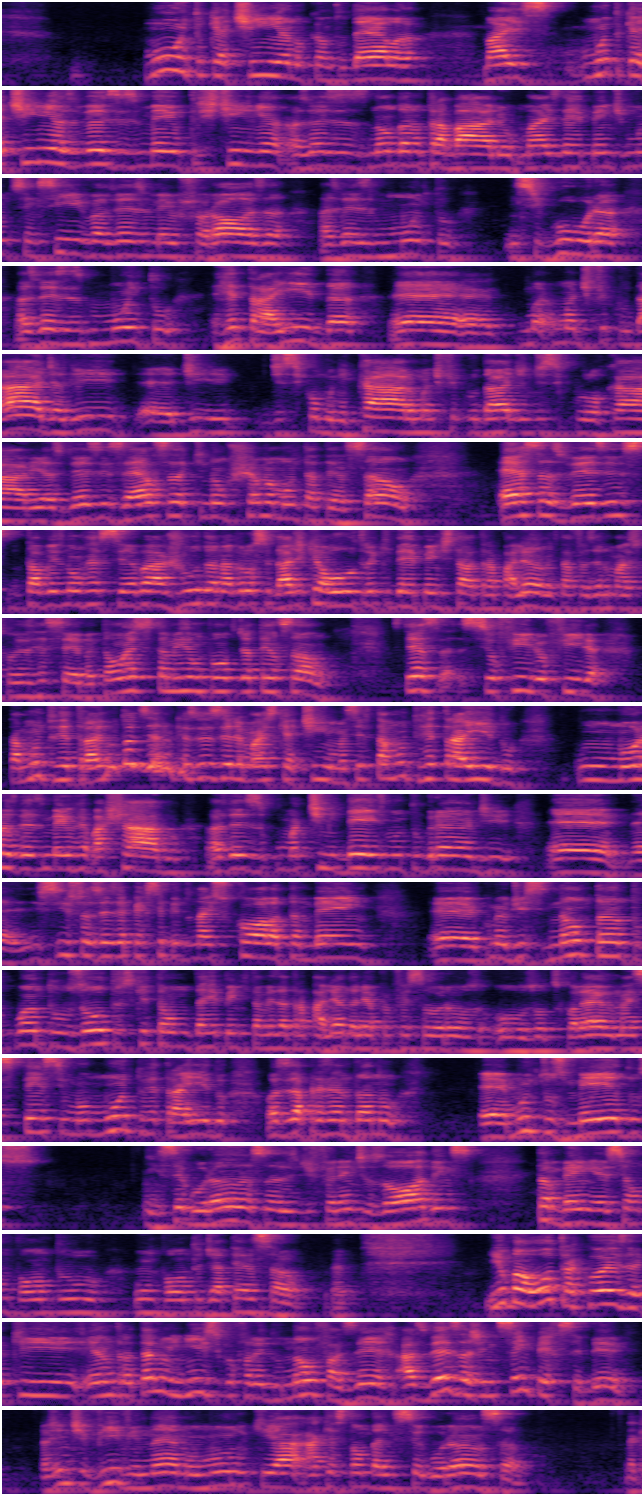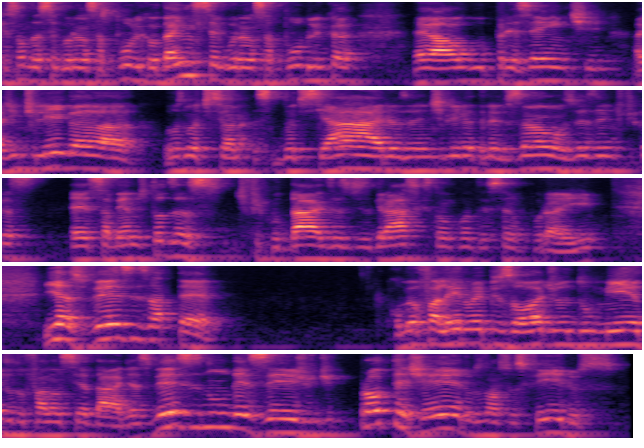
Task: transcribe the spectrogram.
muito quietinha no canto dela, mas muito quietinha, às vezes meio tristinha, às vezes não dando trabalho, mas de repente muito sensível, às vezes meio chorosa, às vezes muito insegura, às vezes muito retraída, é, uma, uma, dificuldade ali é, de, de se comunicar, uma dificuldade de se colocar, e às vezes essa que não chama muita atenção essas vezes talvez não receba ajuda na velocidade que a outra que de repente está atrapalhando, que está fazendo mais coisas, receba. Então esse também é um ponto de atenção. Se o filho ou filha está muito retraído, não estou dizendo que às vezes ele é mais quietinho, mas se ele está muito retraído, com um humor às vezes meio rebaixado, às vezes com uma timidez muito grande, é, é, isso às vezes é percebido na escola também, é, como eu disse, não tanto quanto os outros que estão, de repente, talvez atrapalhando ali a professora ou os, ou os outros colegas, mas tem esse muito retraído, às vezes apresentando é, muitos medos, inseguranças diferentes ordens, também esse é um ponto, um ponto de atenção. Né? E uma outra coisa que entra até no início que eu falei do não fazer, às vezes a gente sem perceber, a gente vive né, num mundo que a, a questão da insegurança da questão da segurança pública ou da insegurança pública é algo presente. A gente liga os noticiários, a gente liga a televisão, às vezes a gente fica é, sabendo de todas as dificuldades, as desgraças que estão acontecendo por aí. E às vezes até, como eu falei no episódio do medo do Fala Ansiedade, às vezes num desejo de proteger os nossos filhos,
